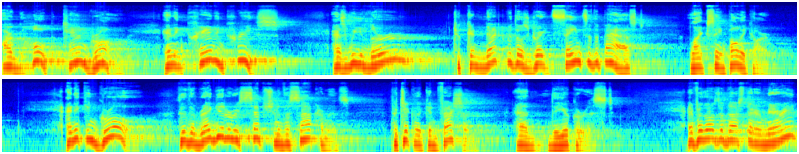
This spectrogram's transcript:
Our hope can grow and it can increase as we learn to connect with those great saints of the past, like St. Polycarp. And it can grow through the regular reception of the sacraments, particularly confession and the Eucharist. And for those of us that are married,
